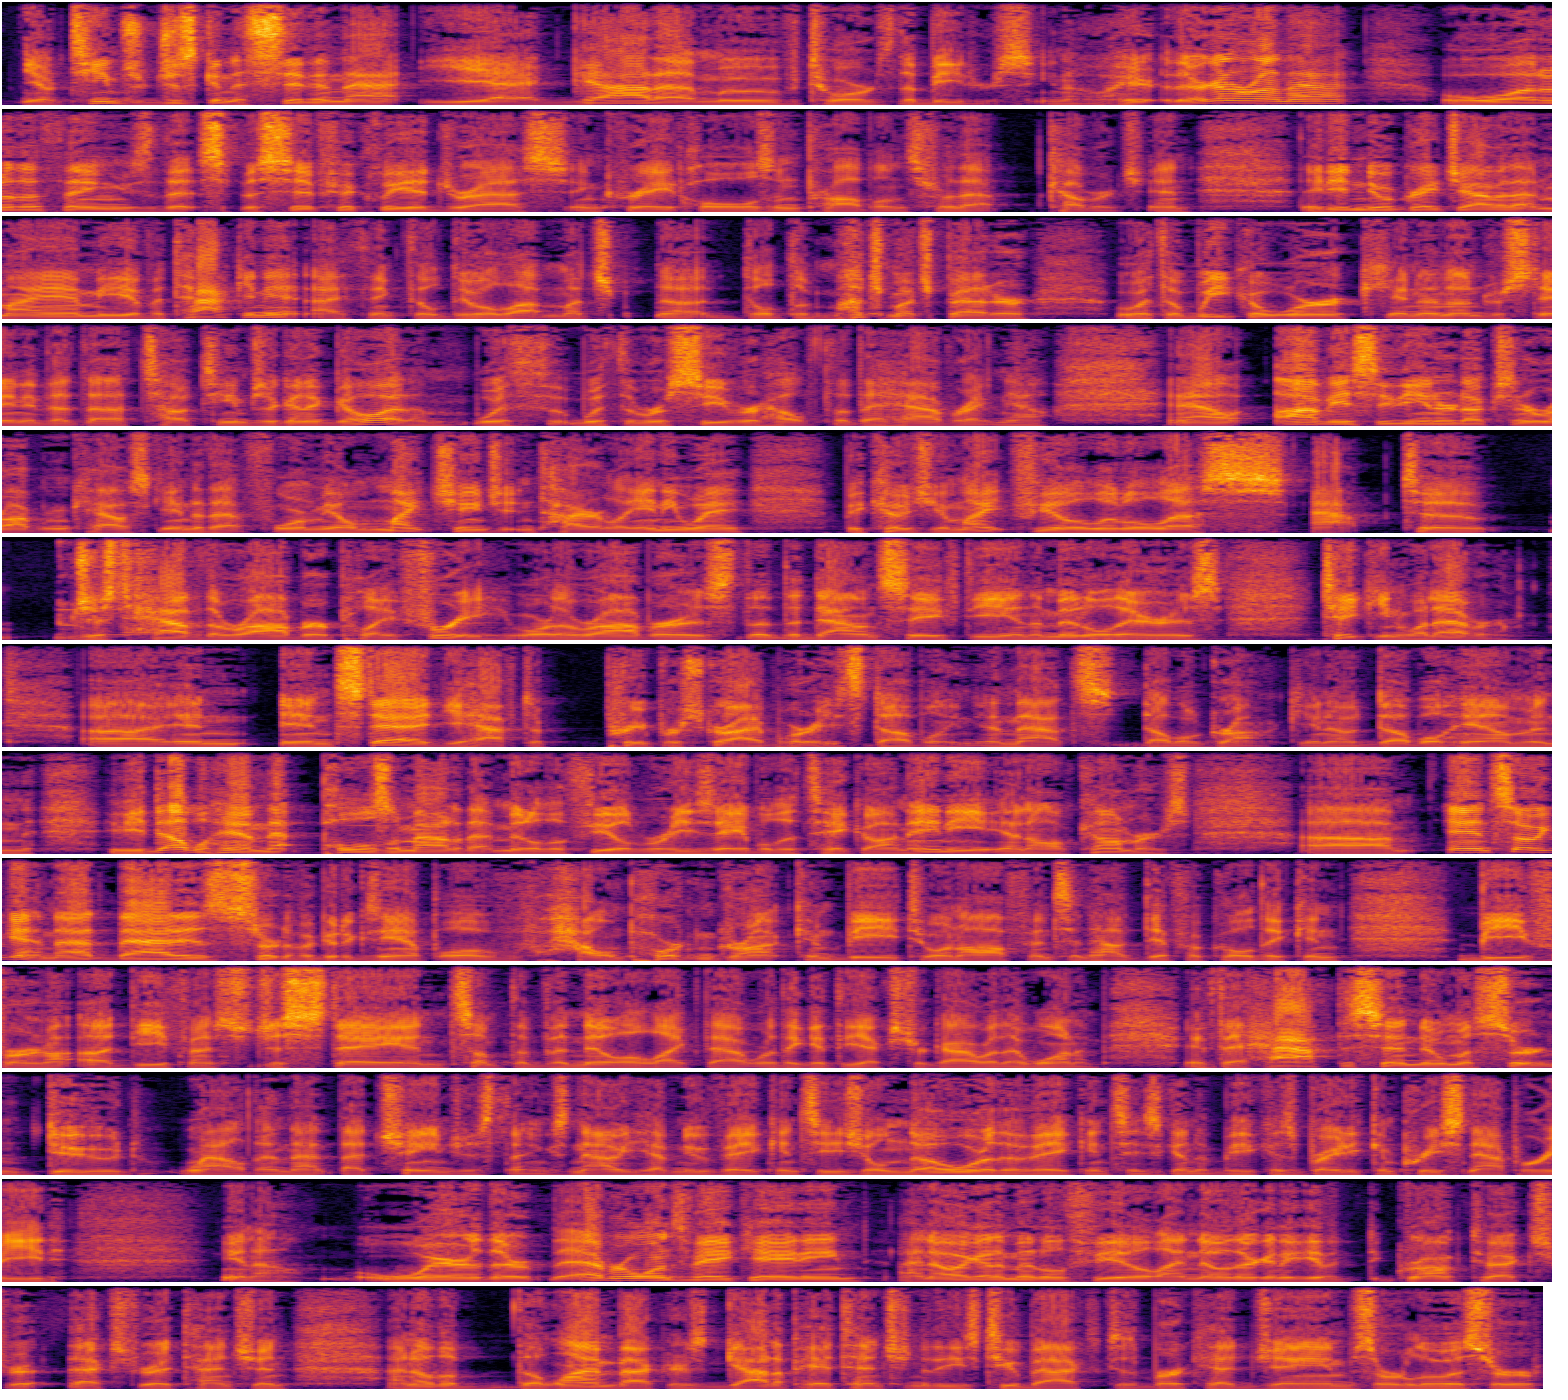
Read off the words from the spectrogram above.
you know, teams are just going to sit in that. Yeah, gotta move towards the beaters. You know, here, they're going to run that. What are the things that specifically address and create holes and problems for that coverage? And they didn't do a great job of that in Miami of attacking it. I think they'll do a lot much, uh, they'll do much much better with a week of work and an understanding that that's how teams are going to go at them with with the receiver health that they have right now. Now, obviously, the introduction of Rob Gronkowski into that formula might change it entirely anyway, because you might feel a little less apt to just have the robber play free, or the robber is the, the down safety in the middle there is taking whatever. Uh, and instead, you have to pre-prescribe where he's doubling, and that's double Gronk. You know, double him, and if you double him, that pulls him out of that middle of the field where he's able to take on any and all comers. Um, and so again, that that is sort of a good example of how important Gronk can be to an offense and how difficult it can be for an, a defense to just stay in something vanilla like that where they get the extra guy where they want him. If they have to send him a certain dude, well, then that that changes things. Now you have new vacancies. You'll know where the vacancy is going to be because Brady can pre-snap read you know, where they're everyone's vacating. I know I got a middle field. I know they're going to give Gronk to extra extra attention. I know the the linebackers got to pay attention to these two backs because Burkhead, James, or Lewis are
